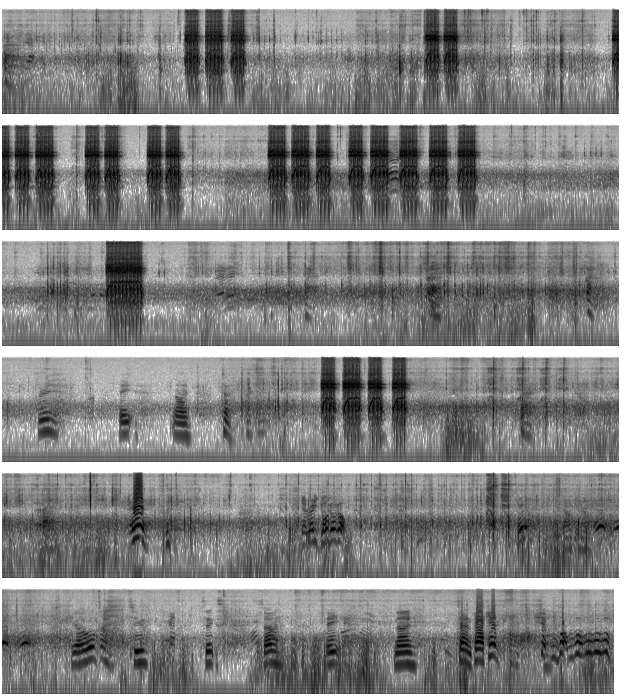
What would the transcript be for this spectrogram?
Three, eight, Get ready, go, go, go. Yo, two, six, seven, eight, nine, ten. Back in. Shit, move up, move up, move up.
